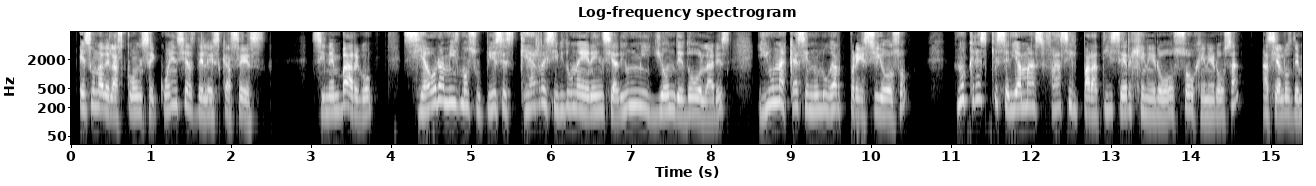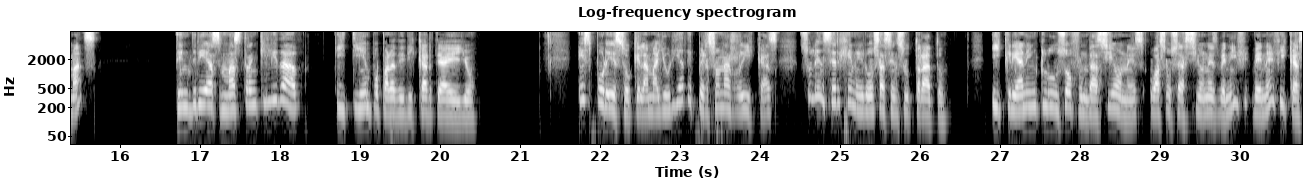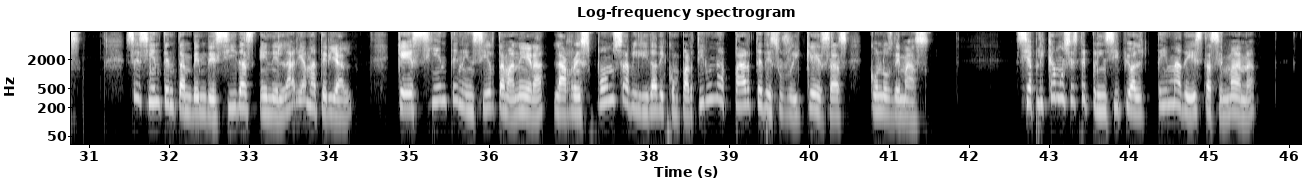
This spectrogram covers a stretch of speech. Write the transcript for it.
Es una de las consecuencias de la escasez. Sin embargo, si ahora mismo supieses que has recibido una herencia de un millón de dólares y una casa en un lugar precioso, ¿no crees que sería más fácil para ti ser generoso o generosa hacia los demás? Tendrías más tranquilidad y tiempo para dedicarte a ello. Es por eso que la mayoría de personas ricas suelen ser generosas en su trato y crean incluso fundaciones o asociaciones benéficas se sienten tan bendecidas en el área material que sienten en cierta manera la responsabilidad de compartir una parte de sus riquezas con los demás. Si aplicamos este principio al tema de esta semana,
